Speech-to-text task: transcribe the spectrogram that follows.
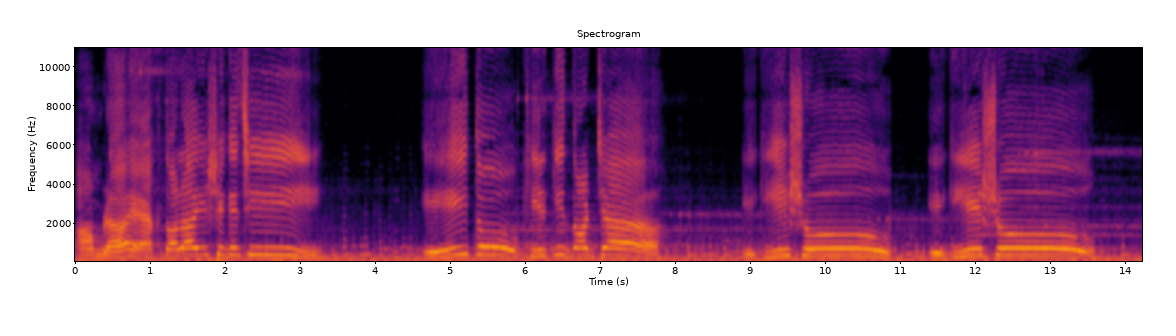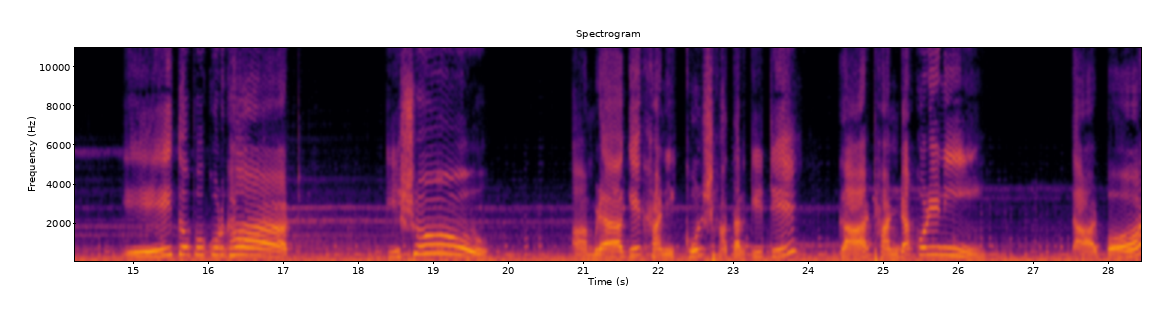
আমরা একতলায় এসে গেছি। এই তো, খিড়কির দরজা। এগিয়ে এসো এগিয়ে এসো। এই তো পুকুর ঘাট। এসো। আমরা আগে খানিকক্ষণ সাঁতার কেটে গা ঠান্ডা করে নি তারপর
